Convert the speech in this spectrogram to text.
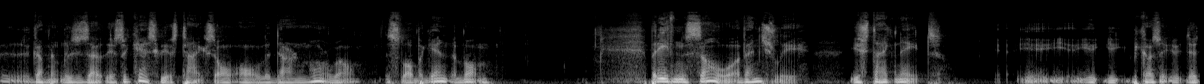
the government loses out there. So guess who taxed all, all the darn more? Well, the slob again at the bottom. But even so, eventually, you stagnate. You, you, because it,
